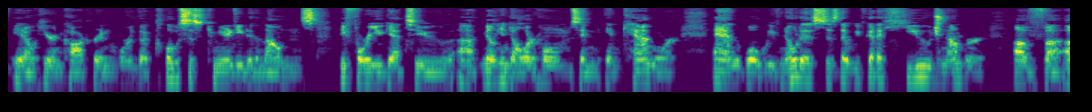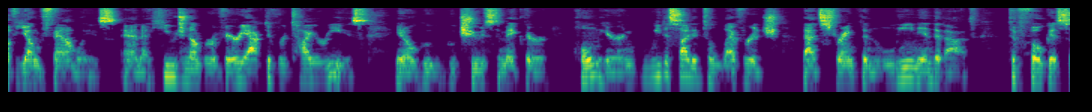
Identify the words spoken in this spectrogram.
you know, here in Cochrane. We're the closest community to the mountains before you get to uh, million dollar homes in, in Canmore. And what we've noticed is that we've got a huge number of, uh, of young families and a huge number of very active retirees, you know, who, who choose to make their home here. And we decided to leverage that strength and lean into that to focus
